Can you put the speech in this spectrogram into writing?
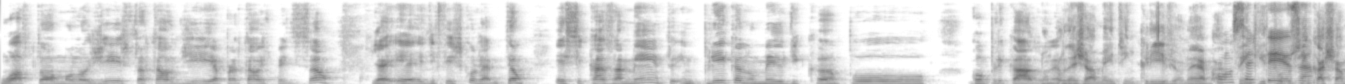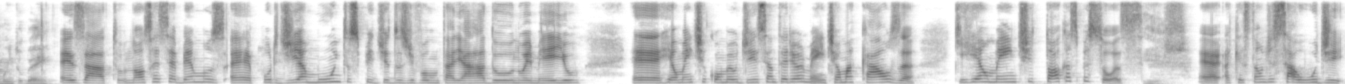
um oftalmologista tal dia para tal expedição, e aí é difícil escolher. Então, esse casamento implica no meio de campo complicado, um né? planejamento incrível, né? Com tem que tudo se certeza. encaixar muito bem. Exato. Nós recebemos é, por dia muitos pedidos de voluntariado no e-mail. É, realmente, como eu disse anteriormente, é uma causa que realmente toca as pessoas. Isso. É, a questão de saúde,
